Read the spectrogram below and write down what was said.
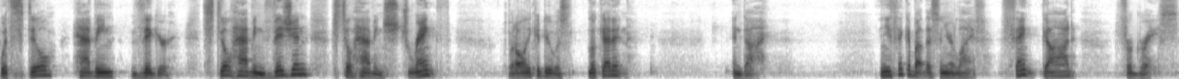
with still having vigor, still having vision, still having strength, but all he could do was look at it and die. And you think about this in your life. Thank God for grace.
